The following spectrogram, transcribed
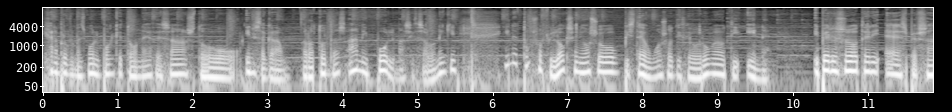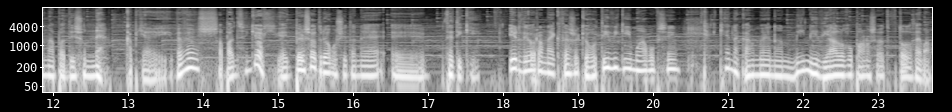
Είχα ένα προβληματισμό λοιπόν και τον έθεσα στο Instagram ρωτώντας αν η πόλη μας η Θεσσαλονίκη είναι τόσο φιλόξενη όσο πιστεύουμε, όσο ότι θεωρούμε ότι είναι. Οι περισσότεροι έσπευσαν να απαντήσουν ναι. Κάποιοι βεβαίως απάντησαν και όχι. Οι περισσότεροι όμως ήταν ε, θετικοί. Ήρθε η ώρα να εκθέσω και εγώ τη δική μου άποψη και να κάνουμε έναν μίνι διάλογο πάνω σε αυτό το θέμα.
